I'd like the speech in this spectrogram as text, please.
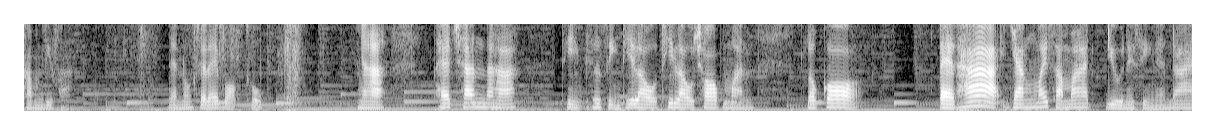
ทำดีฝ่าเดี๋ยวนกจะได้บอกถูกนะคะ passion นะคะคือสิ่งที่เราที่เราชอบมัน แล้วก็แต่ถ้ายังไม่สามารถอยู่ในสิ่งนั้นได้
